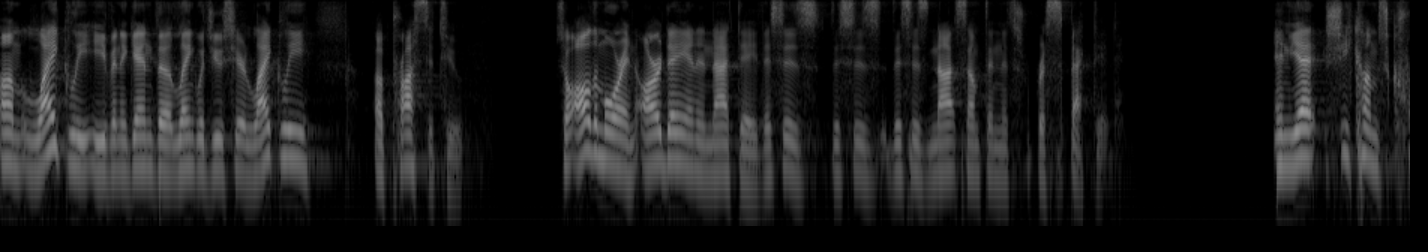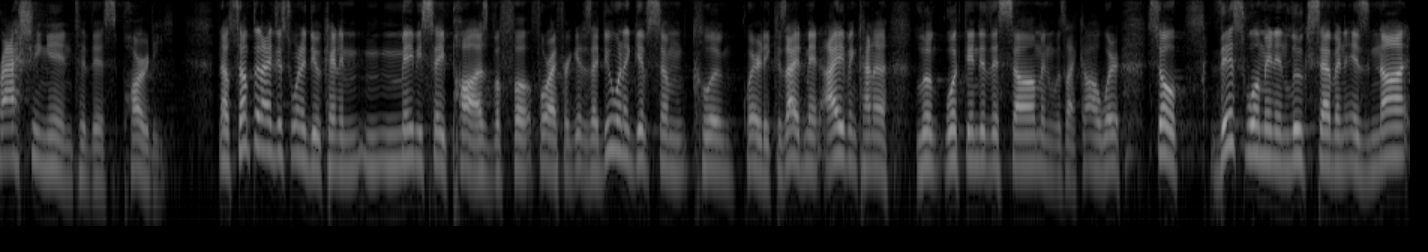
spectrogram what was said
um, likely even, again, the language used here, likely a prostitute. So all the more in our day and in that day, this is, this is, this is not something that's respected. And yet she comes crashing into this party. Now, something I just want to do, kind of maybe say pause before, before I forget, is I do want to give some clarity because I admit I even kind of look, looked into this some and was like, oh, where? So this woman in Luke 7 is not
